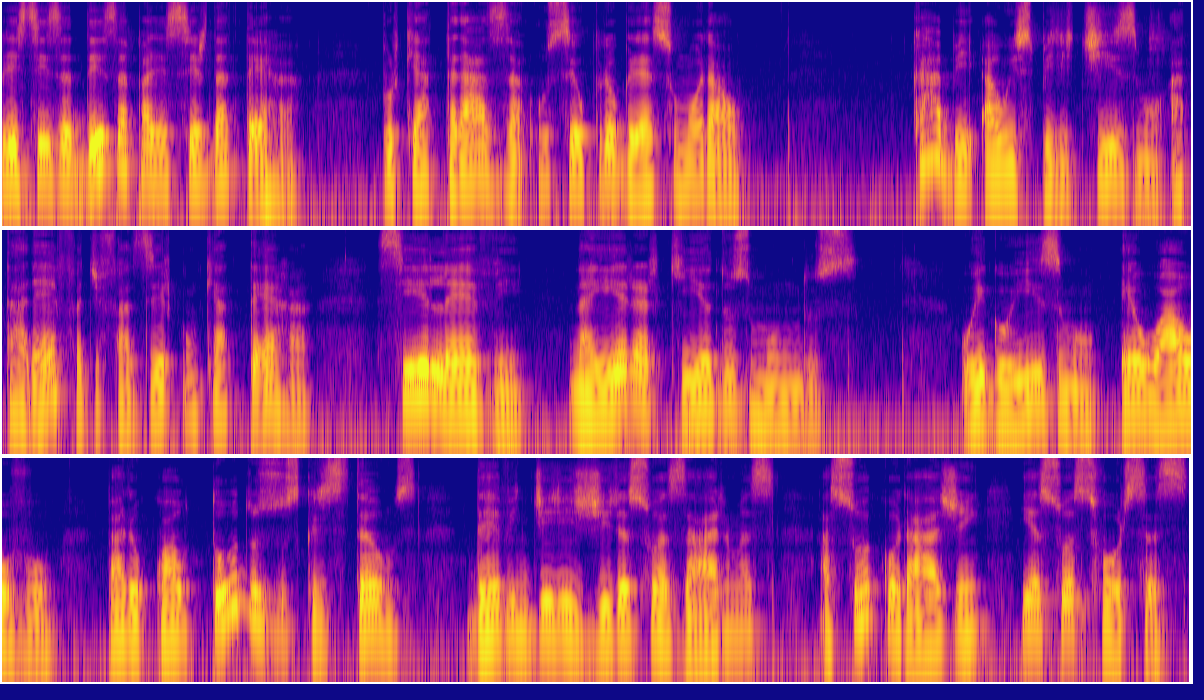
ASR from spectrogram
precisa desaparecer da Terra, porque atrasa o seu progresso moral. Cabe ao Espiritismo a tarefa de fazer com que a Terra se eleve na hierarquia dos mundos. O egoísmo é o alvo para o qual todos os cristãos devem dirigir as suas armas, a sua coragem e as suas forças.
